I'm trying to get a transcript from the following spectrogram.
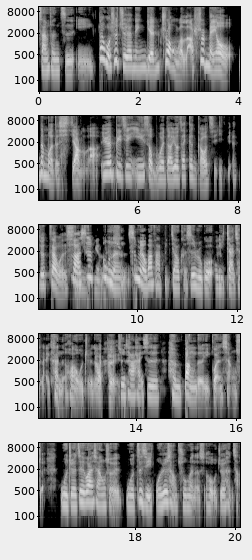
三分之一。但我是觉得您严重了啦，是没有那么的像啦，因为毕竟一手的味道又再更高级一点，就在我的心里面来说不能是没有办法比较，可是如果以价钱来看的话，我觉得啊，对，就是它还是很棒的一罐香水。我觉得这罐香水，我自己我日常出门的时候，我就会很常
